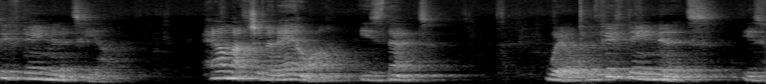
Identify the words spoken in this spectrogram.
15 minutes here. How much of an hour is that? Well, the 15 minutes is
